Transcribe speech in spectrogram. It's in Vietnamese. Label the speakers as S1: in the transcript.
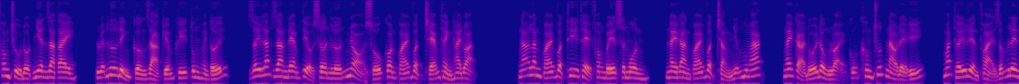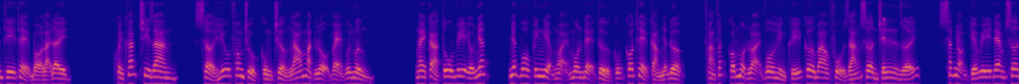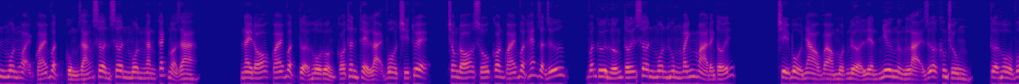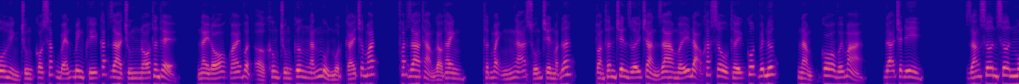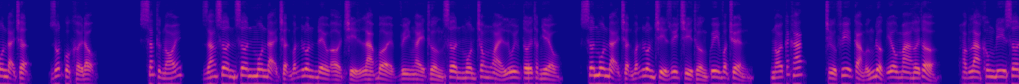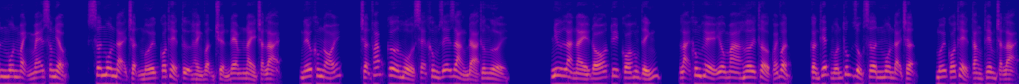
S1: Phong chủ đột nhiên ra tay, luyện hư đỉnh cường giả kiếm khí tung hoành tới, dây lát gian đem tiểu sơn lớn nhỏ số con quái vật chém thành hai đoạn. Ngã lăn quái vật thi thể phong bế sơn môn, này đàn quái vật chẳng những hung ác, ngay cả đối đồng loại cũng không chút nào để ý, mắt thấy liền phải dẫm lên thi thể bỏ lại đây. Khoảnh khắc chi gian, sở hữu phong chủ cùng trưởng lão mặt lộ vẻ vui mừng. Ngay cả tu vi yếu nhất, nhất vô kinh nghiệm ngoại môn đệ tử cũng có thể cảm nhận được, phảng phất có một loại vô hình khí cơ bao phủ dáng sơn trên dưới, sắc nhọn kiếm y đem sơn môn ngoại quái vật cùng dáng sơn sơn môn ngăn cách mở ra. Này đó quái vật tựa hồ hưởng có thân thể lại vô trí tuệ, trong đó số con quái vật hét giận dữ, vẫn cứ hướng tới sơn môn hung mãnh mà đánh tới. Chỉ bổ nhào vào một nửa liền như ngừng lại giữa không trung, tựa hồ vô hình trung có sắc bén binh khí cắt ra chúng nó thân thể. Này đó quái vật ở không trung cương ngắn ngủn một cái trước mắt, phát ra thảm gào thanh, thật mạnh ngã xuống trên mặt đất, toàn thân trên dưới tràn ra mấy đạo khắc sâu thấy cốt vết nước, nằm co với mả, đã chết đi. Giáng Sơn Sơn môn đại trận, rốt cuộc khởi động. Sắc thực nói, Giáng Sơn Sơn môn đại trận vẫn luôn đều ở chỉ là bởi vì ngày thường Sơn môn trong ngoài lui tới thật nhiều, Sơn môn đại trận vẫn luôn chỉ duy trì thường quy vận chuyển, nói cách khác, trừ phi cảm ứng được yêu ma hơi thở, hoặc là không đi Sơn môn mạnh mẽ xâm nhập, Sơn môn đại trận mới có thể tự hành vận chuyển đem này chặn lại, nếu không nói, trận pháp cơ hồ sẽ không dễ dàng đả thương người. Như là này đó tuy có hung tính, lại không hề yêu ma hơi thở quái vật, cần thiết muốn thúc giục Sơn môn đại trận, mới có thể tăng thêm chặn lại.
